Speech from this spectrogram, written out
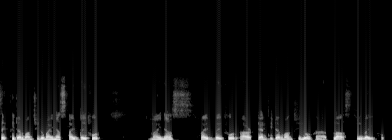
সেক থিটার মান ছিল minus five by four minus five by four আর টেন থিটার মান ছিল প্লাস থ্রি বাই ফোর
